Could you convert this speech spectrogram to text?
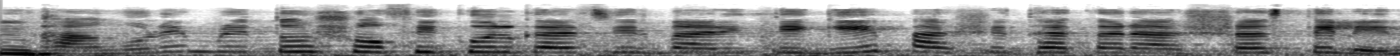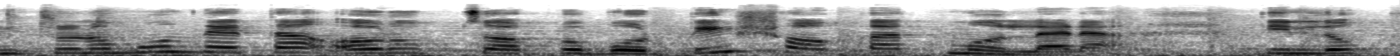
ভাঙড়ে মৃত শফিকুল গাজীর বাড়িতে গিয়ে পাশে থাকার আশ্বাস দিলেন তৃণমূল নেতা অরূপ চক্রবর্তী, শওকাত মোল্লারা। তিন লক্ষ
